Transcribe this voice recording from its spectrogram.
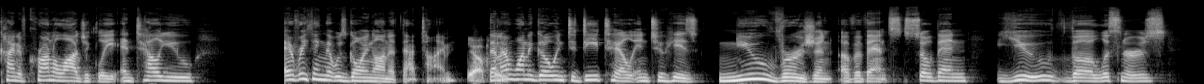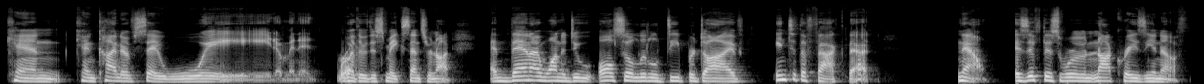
kind of chronologically and tell you everything that was going on at that time. Yeah. Then I want to go into detail into his new version of events. So then you, the listeners, can can kind of say, wait a minute, Right. whether this makes sense or not. And then I want to do also a little deeper dive into the fact that now, as if this were not crazy enough,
